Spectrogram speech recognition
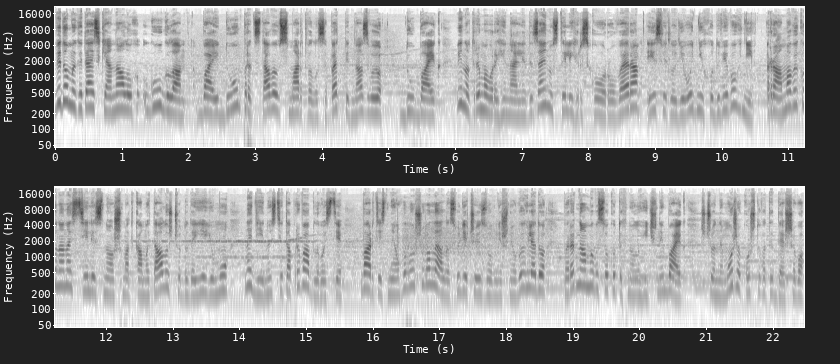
Відомий китайський аналог Гугла Baidu представив смарт-велосипед під назвою Дубайк. Він отримав оригінальний дизайн у стилі гірського ровера і світлодіодні ходові вогні. Рама виконана з цілісного шматка металу, що додає йому надійності та привабливості. Вартість не оголошували, але судячи із зовнішнього вигляду, перед нами високотехнологічний байк, що не може коштувати дешево.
